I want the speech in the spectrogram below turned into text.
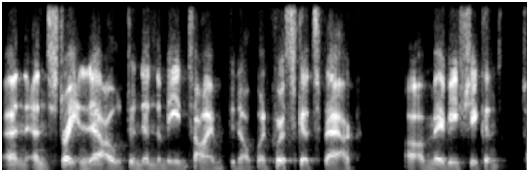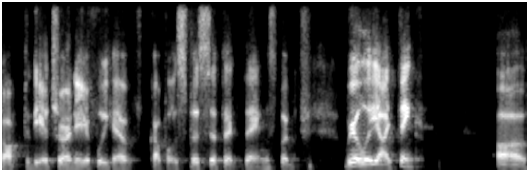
and, and straightened out. And in the meantime, you know, when Chris gets back, uh, maybe she can talk to the attorney if we have a couple of specific things, but really, I think uh,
